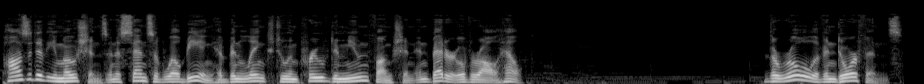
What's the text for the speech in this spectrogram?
positive emotions and a sense of well-being have been linked to improved immune function and better overall health. The role of endorphins.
